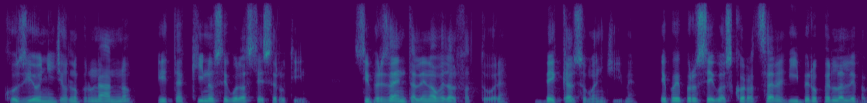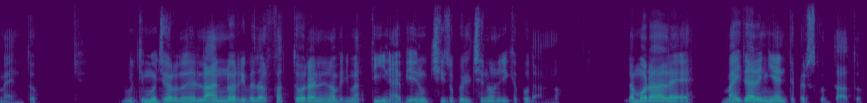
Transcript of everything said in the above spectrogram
Così ogni giorno per un anno il tacchino segue la stessa routine. Si presenta alle 9 dal fattore, becca il suo mangime e poi prosegue a scorazzare libero per l'allevamento. L'ultimo giorno dell'anno arriva dal fattore alle 9 di mattina e viene ucciso per il cenone di Capodanno. La morale è mai dare niente per scontato.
